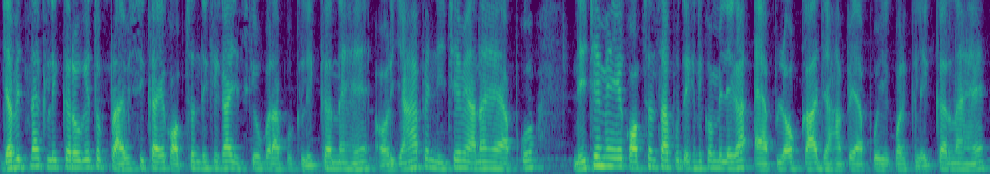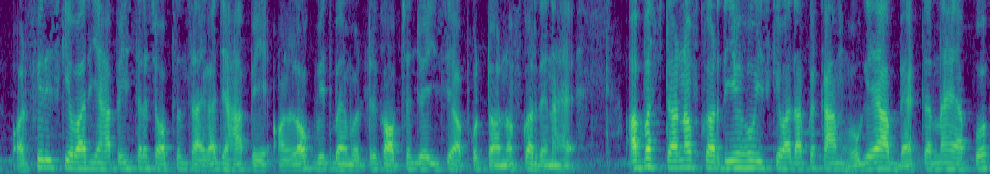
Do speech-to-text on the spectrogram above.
जब इतना क्लिक करोगे तो प्राइवेसी का एक ऑप्शन दिखेगा इसके ऊपर आपको क्लिक करने हैं। और यहाँ पे नीचे में आना है आपको। नीचे में एक ऑप्शन आपको देखने को मिलेगा, ऐप लॉक का, जहाँ पे आपको एक बार क्लिक करना है। और फिर इसके बाद यहाँ पे इस तरह से ऑप्शन आएगा, जहाँ पे अनलॉक विथ बायोमेट्रिक ऑप्शन जो है, इसे आपको टर्न ऑफ़ कर देना है। अब बस टर्न ऑफ़ कर दिए हो, इसके बाद आपका काम हो गया, अब बैक करना है आपको।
